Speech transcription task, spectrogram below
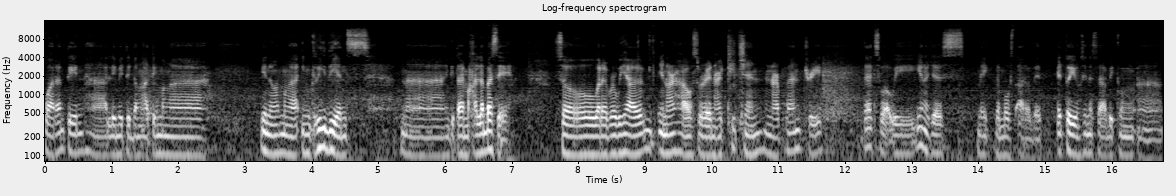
quarantine, ah, limited ang ating mga, you know, mga ingredients na hindi tayo makalabas eh. So, whatever we have in our house or in our kitchen, in our pantry, that's what we, you know, just make the most out of it. Ito yung sinasabi kong ah,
